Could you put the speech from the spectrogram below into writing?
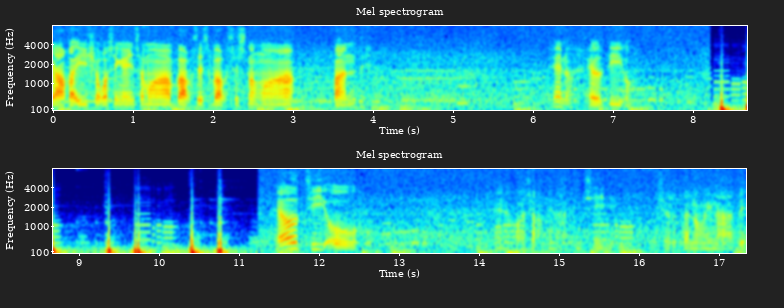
Kaka-issue kasi ngayon sa mga boxes boxes ng mga fund. eh. Ayan o, LTO. LTO. Ayan o, kasapin natin si Sir tanongin natin.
